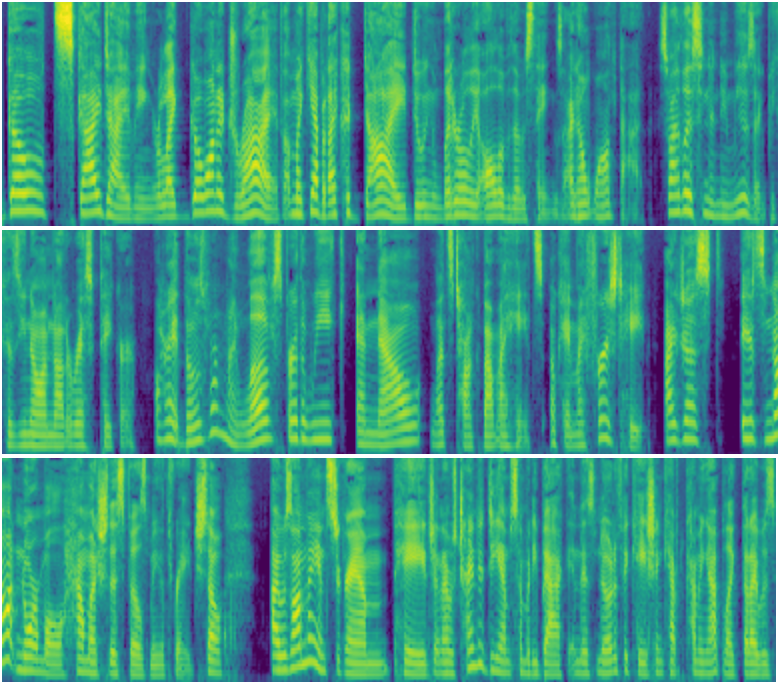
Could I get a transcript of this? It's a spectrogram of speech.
go skydiving or like go on a drive. I'm like, yeah, but I could die doing literally all of those things. I don't want that. So I listen to new music because you know I'm not a risk taker. All right, those were my loves for the week. And now let's talk about my hates. Okay, my first hate. I just, it's not normal how much this fills me with rage. So I was on my Instagram page and I was trying to DM somebody back, and this notification kept coming up like that I was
